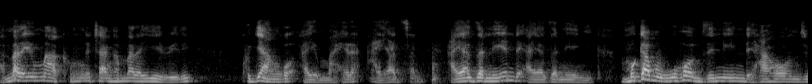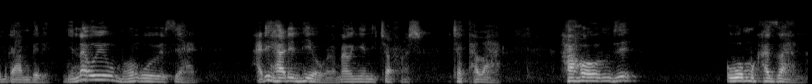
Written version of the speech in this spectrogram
amara y'umwaka umwe canke amara y'ibiri kugira ngo ayo mahera ayazane. Ayazaniye nde ayazaniye nyina mugabo uwuhomvye ninde hahomvye ubwa mbere. Nyina wiwe umuhungu wiwe si hari ari hari ntiyobora nawe nyene ico afasha ico atabara. Hahomvye uwo mukazana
